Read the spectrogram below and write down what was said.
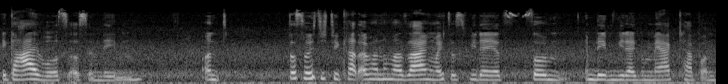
Egal, wo es ist im Leben. Und das möchte ich dir gerade einfach nochmal sagen, weil ich das wieder jetzt so im Leben wieder gemerkt habe. Und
